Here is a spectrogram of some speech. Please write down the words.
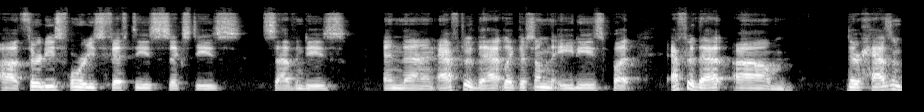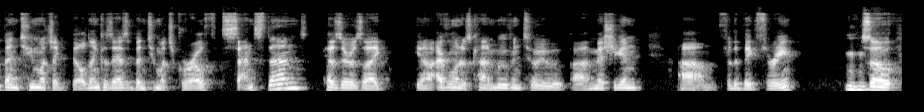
uh, 30s, 40s, 50s, 60s, 70s, and then after that, like there's some in the 80s, but after that, um, there hasn't been too much like building because there hasn't been too much growth since then. Because there was like you know everyone was kind of moving to uh, Michigan um, for the big 3 Mhm. So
